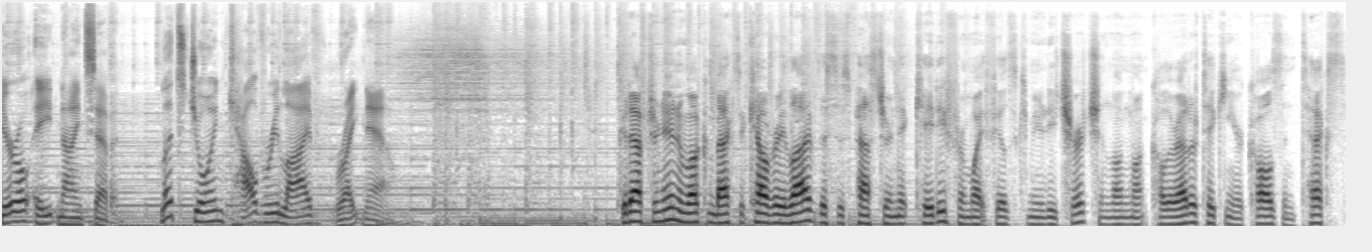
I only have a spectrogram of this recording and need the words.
0897. Let's join Calvary Live right now. Good afternoon and welcome back to Calvary Live. This is Pastor Nick Cady from Whitefields Community Church in Longmont, Colorado, taking your calls and texts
